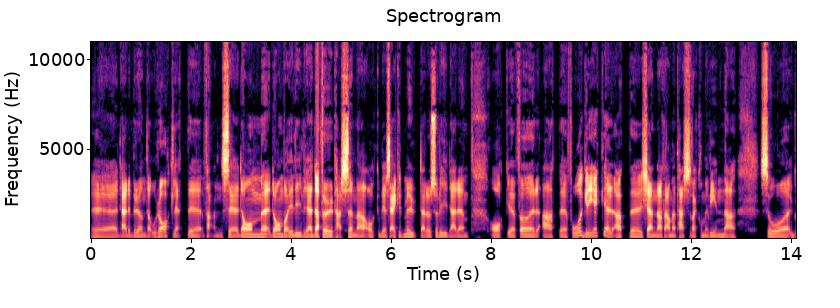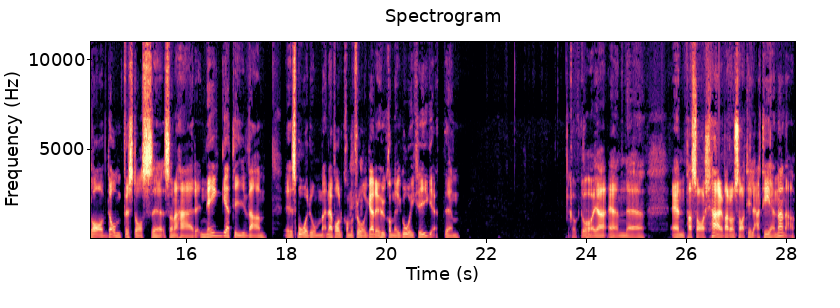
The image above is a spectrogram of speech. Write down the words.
Eh, där det berömda oraklet eh, fanns, eh, de, de var ju livrädda för perserna och blev säkert mutade och så vidare. Och för att få greker att känna att ja, men perserna kommer vinna så gav de förstås sådana här negativa spådomar när folk kom och frågade hur kommer det gå i kriget. Och då har jag en, en passage här vad de sa till atenarna.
